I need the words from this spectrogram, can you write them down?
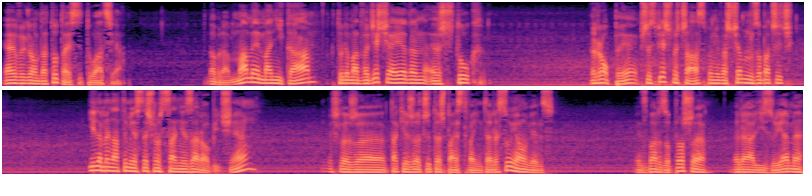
Jak wygląda tutaj sytuacja. Dobra, mamy Manika, który ma 21 sztuk ropy. Przyspieszmy czas, ponieważ chciałbym zobaczyć, ile my na tym jesteśmy w stanie zarobić, nie? Myślę, że takie rzeczy też Państwa interesują, więc, więc bardzo proszę, realizujemy.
